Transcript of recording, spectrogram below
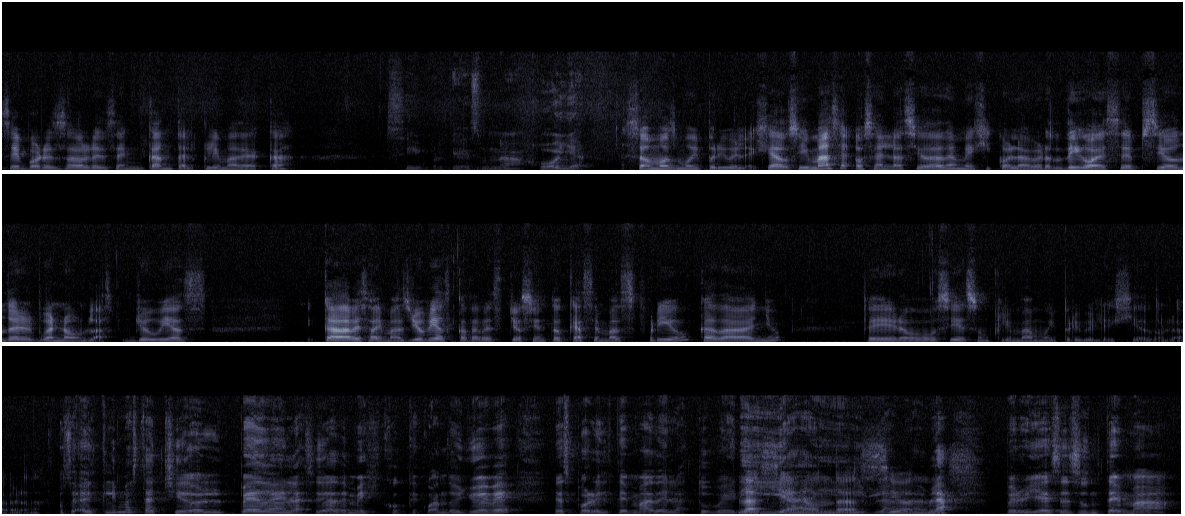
Sí, por eso les encanta el clima de acá. Sí, porque es una joya. Somos muy privilegiados y más, o sea, en la Ciudad de México, la verdad, digo, a excepción de, bueno, las lluvias, cada vez hay más lluvias, cada vez yo siento que hace más frío cada año, pero sí es un clima muy privilegiado, la verdad. O sea, el clima está chido. El pedo en la Ciudad de México que cuando llueve es por el tema de la tubería Las y bla, bla, bla. inundaciones. Pero ya ese es un tema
